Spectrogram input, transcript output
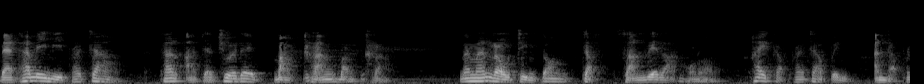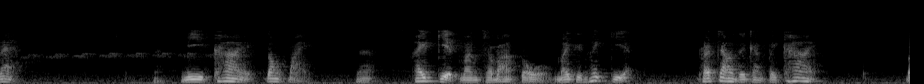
แต่ถ้าไม่มีพระเจ้า ท่านอาจจะช่วยได้บางครั้งบางคราวดังนั้นเราจึงต้องจัด สรรเวลาของเราให้กับพระเจ้าเป็นอันดับแรก มีค่ายต้องไปนะให้เกียรติวันสบาโต หมายถึงให้เกียรติพระเจ้าโดยการไปค่าย ไป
